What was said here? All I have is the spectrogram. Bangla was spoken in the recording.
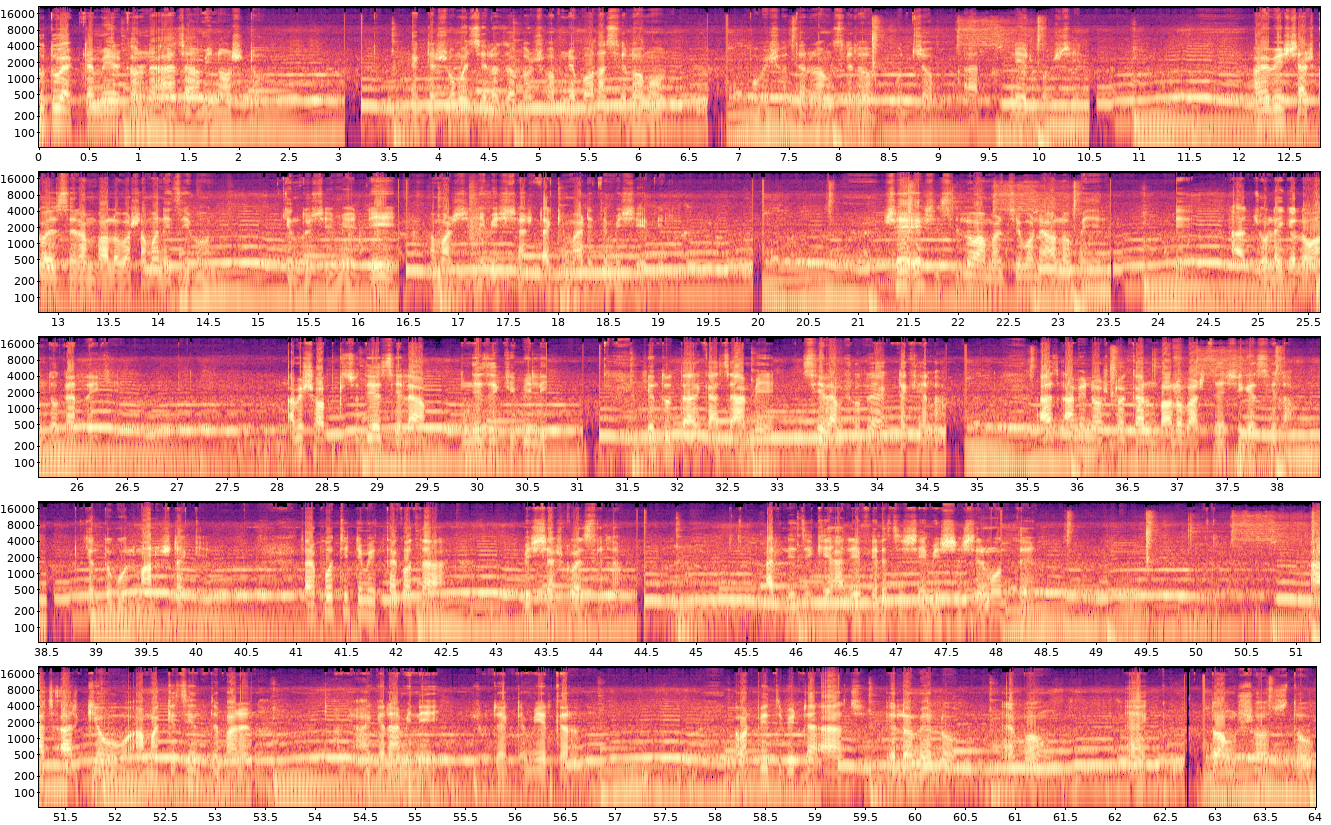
শুধু একটা মেয়ের কারণে আজ আমি নষ্ট। একটা সময় ছিল যখন স্বপ্নে বলা ছিল মন, ভবিষ্যতের রং ছিল উজ্জ্বল আর নির্ভরশীল। আমি বিশ্বাস করেছিলাম ভালোবাসা মানে জীবন, কিন্তু সেই মেয়েটি আমার সেই বিশ্বাসটাকে মাটিতে মিশিয়ে দিল। সে এসেছিল আমার জীবনে আলো হয়ে, আর চলে গেল অন্ধকার রেখে। আমি সব কিছু দিয়েছিলাম, নিজেকে বিলি। কিন্তু তার কাছে আমি ছিলাম শুধু একটা খেলা। আজ আমি নষ্ট কারণ ভালোবাসতে শিখেছিলাম, কিন্তু ভুল মানুষটাকে। তার প্রতিটি মিথ্যা কথা বিশ্বাস করেছিলাম। আর নিজেকে হারিয়ে ফেলেছি সেই বিশ্বাসের মধ্যে। আজ আর কেউ আমাকে চিনতে পারে না। আমি আগের আমি নেই, শুধু একটা মেয়ের কারণে। আমার পৃথিবীটা আজ এলোমেলো এবং এক ধ্বংসস্তূপ।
